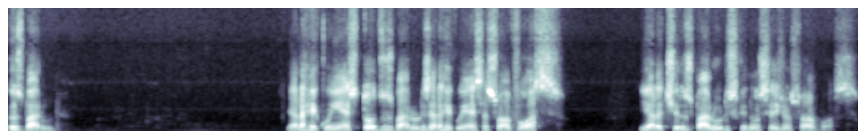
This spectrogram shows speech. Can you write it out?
Os barulhos. Ela reconhece todos os barulhos, ela reconhece a sua voz e ela tira os barulhos que não sejam a sua voz.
